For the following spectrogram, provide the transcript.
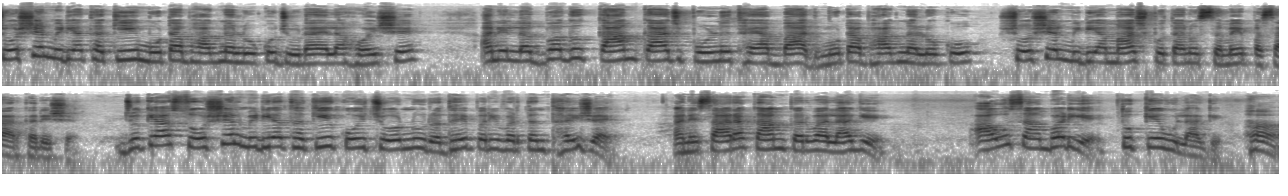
સોશિયલ મીડિયા થકી મોટા ભાગના લોકો જોડાયેલા હોય છે અને લગભગ કામકાજ પૂર્ણ થયા બાદ મોટા ભાગના લોકો સોશિયલ મીડિયામાં જ પોતાનો સમય પસાર કરે છે. જો કે આ સોશિયલ મીડિયા થકી કોઈ ચોરનું હૃદય પરિવર્તન થઈ જાય અને સારા કામ કરવા લાગે આવું સાંભળીએ તો કેવું લાગે? હા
